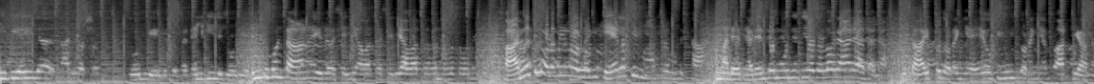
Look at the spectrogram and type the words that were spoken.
സി ബി ഐയിൽ നാല് വർഷം ജോലി ചെയ്തിട്ടുണ്ട്. ഡൽഹിയിൽ ജോലി ചെയ്തു എന്തുകൊണ്ടാണ് ഇത് ശരിയാവാത്ത ശരിയാവാത്തത് എന്നുള്ള തോന്നി ഭാരതത്തിലുടനീളമുള്ളെങ്കിൽ കേരളത്തിൽ മാത്രം ഇത് കാണും നരേ- നരേന്ദ്രമോദിജിയോടുള്ള ഒരു ആരാധന. സായിപ്പ് തുടങ്ങിയ എ ഹ്യൂം തുടങ്ങിയ പാർട്ടിയാണ്.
